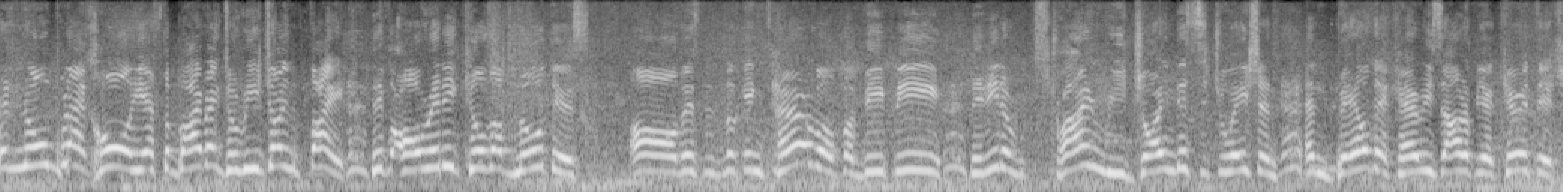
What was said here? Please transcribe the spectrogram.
and no black hole. He has to buy back to rejoin the fight. They've already killed off Notice. Oh, this is looking terrible for VP. They need to try and rejoin this situation and bail their carries out of here. Kiritych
